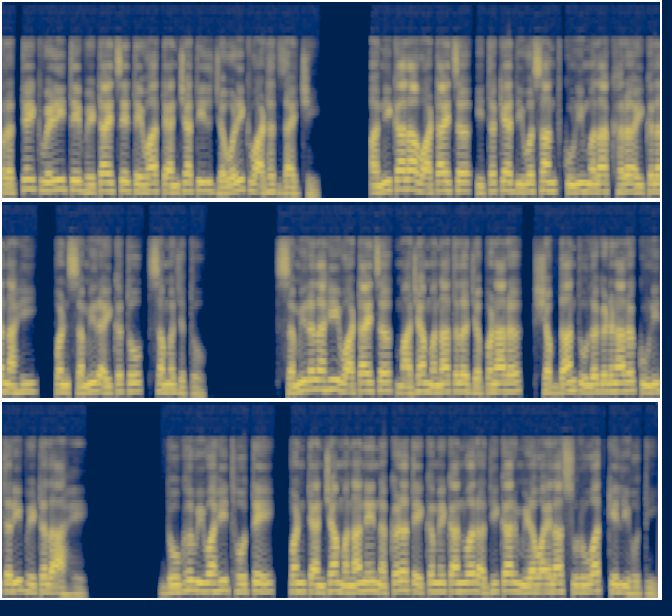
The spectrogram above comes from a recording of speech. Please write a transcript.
प्रत्येक वेळी ते भेटायचे तेव्हा त्यांच्यातील जवळीक वाढत जायची. अनिकाला वाटायचं इतक्या दिवसांत कुणी मला खरं ऐकलं नाही पण समीर ऐकतो समजतो. समीरलाही वाटायचं माझ्या मनातलं जपणारं शब्दांत उलगडणारं कुणीतरी भेटलं आहे. दोघं विवाहित होते पण त्यांच्या मनाने नकळत एकमेकांवर अधिकार मिळवायला सुरुवात केली होती.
